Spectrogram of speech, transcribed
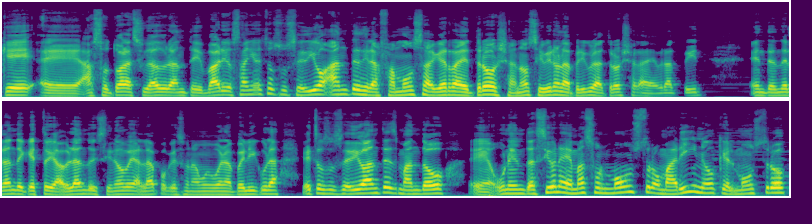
que eh, azotó a la ciudad durante varios años. Esto sucedió antes de la famosa guerra de Troya, ¿no? Si vieron la película Troya, la de Brad Pitt, entenderán de qué estoy hablando y si no, véanla porque es una muy buena película. Esto sucedió antes, mandó eh, una inundación además un monstruo marino, que el monstruo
